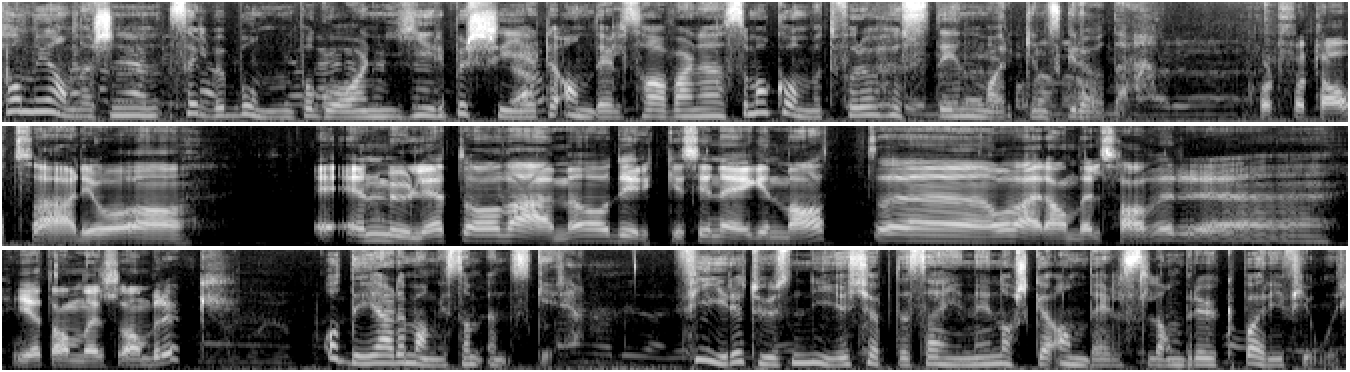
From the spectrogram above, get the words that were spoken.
Tonny Andersen, selve bonden på gården, gir beskjeder til andelshaverne som har kommet for å høste inn markens grøde. Kort fortalt så er det jo en mulighet å være med og dyrke sin egen mat eh, og være andelshaver eh, i et andelslandbruk. Og det er det mange som ønsker. 4000 nye kjøpte seg inn i norske andelslandbruk bare i fjor.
